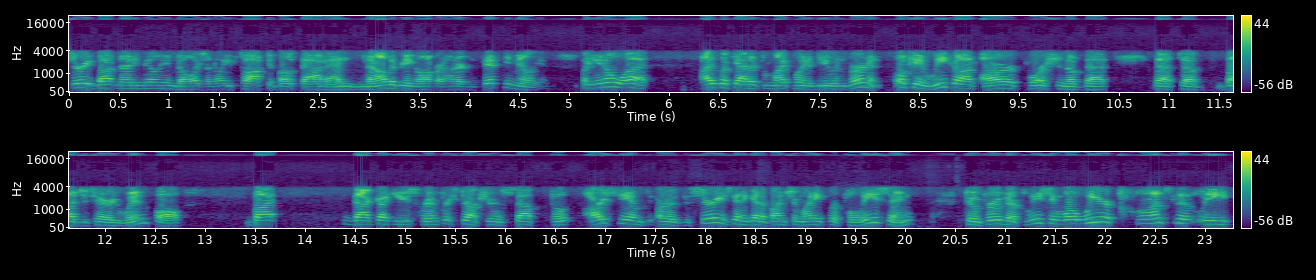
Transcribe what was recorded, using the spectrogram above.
Surrey got 90 million dollars. I know you've talked about that, and now they're being offered 150 million. But you know what? I look at it from my point of view in Vernon. Okay, we got our portion of that that uh, budgetary windfall, but that got used for infrastructure and stuff. RCM or the Surrey is going to get a bunch of money for policing to improve their policing. Well, we are constantly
